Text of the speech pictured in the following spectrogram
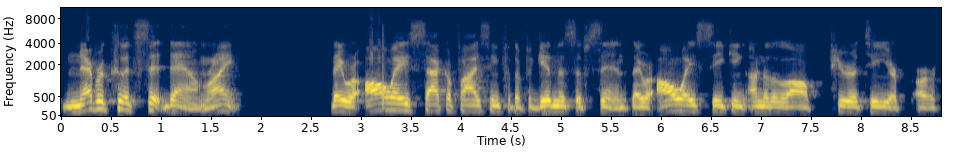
never could sit down, right? They were always sacrificing for the forgiveness of sins. They were always seeking under the law purity or, or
